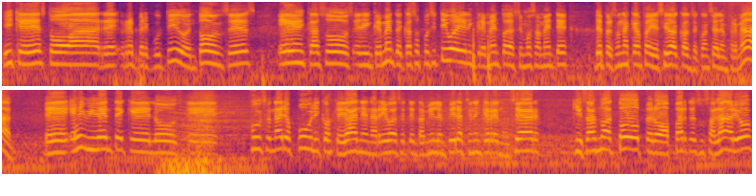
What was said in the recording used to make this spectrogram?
y que esto ha repercutido entonces en casos, el incremento de casos positivos y el incremento lastimosamente de personas que han fallecido a consecuencia de la enfermedad. Eh, es evidente que los eh, funcionarios públicos que ganen arriba de 70 mil empiras tienen que renunciar, quizás no a todo, pero aparte de su salario,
